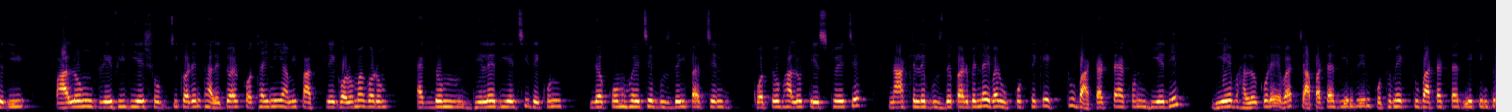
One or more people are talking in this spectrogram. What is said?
যদি পালং গ্রেভি দিয়ে সবজি করেন, তাহলে তো আর কথাই নেই। আমি পাত্রে গরমা গরম একদম ঢেলে দিয়েছি। দেখুন কীরকম হয়েছে, বুঝতেই পাচ্ছেন কত ভালো টেস্ট হয়েছে। না খেলে বুঝতে পারবেন না। এবার উপর থেকে একটু বাটারটা এখন দিয়ে দিন। দিয়ে ভালো করে এবার চাপাটা দিয়ে দিন। প্রথমে একটু বাটারটা দিয়ে কিন্তু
